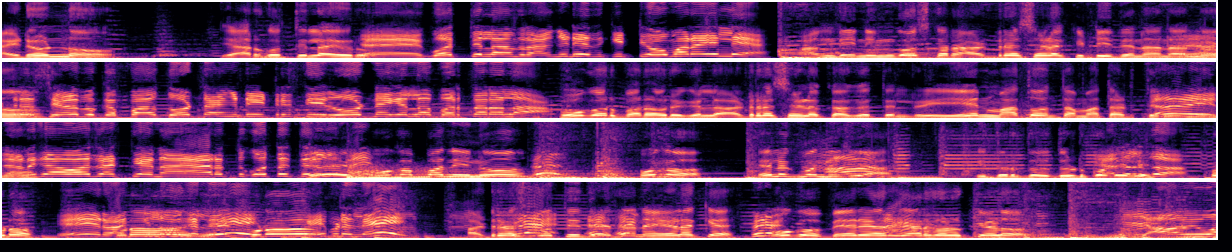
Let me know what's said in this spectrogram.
I don't know ಯಾರು ಗೊತ್ತಿಲ್ಲ ಇವರು? ಏ ಗೊತ್ತಿಲ್ಲ ಅಂದ್ರೆ ಅಂಗಡಿ ಅದಕ್ಕೆ ಇಟ್ಟಿ ಮರ ಇಲ್ಲಿ? ಅಂಗಡಿ ನಿಮ್ಗೋಸ್ಕರ ಅಡ್ರೆಸ್ ಹೇಳಕ್ ಇಟ್ಟಿದ್ದೇನಾ ನಾನು. ಅಡ್ರೆಸ್ ಹೇಳ್ಬೇಕಪ್ಪ ದೊಡ್ಡ ಅಂಗಡಿ ಇಟ್ಟಿರ್ತಿ ರೋಡ್ನಾಗೆಲ್ಲ ಬರ್ತಾರಲ್ಲ. ಹೋಗೋರ್ ಬರೋರಿಗೆಲ್ಲ ಅಡ್ರೆಸ್ ಹೇಳಕ್ಕಾಗತ್ತಲ್ರಿ? ಏನ್ ಮಾತು ಅಂತ ಮಾತಾಡ್ತೀರಿ ಏಯ್ ನೀವು? ನನಗ ಆವಾಜ್ ಆಗ್ತೀಯ? ನಾ ಯಾರತ್ತು ಏ, ಗೊತ್ತಿಲ್ಲ ಹೋಗಪ್ಪ ನೀನು. ಹೋಗೋ ಏನಕ್ ಬಂದಿದ್ಯಾ ಇದ್ರದ್ದು ದುಡ್ಡು ಕೊಡಿಲಿ ಕೊಡೋ ಏ ರಾಕಿ ಕೊಡೋ ಅಡ್ರೆಸ್ ಗೊತ್ತಿದ್ರೆ ತಾನೇ ಹೇಳಕ್ಕೆ. ಹೋಗೋ ಬೇರೆಯವ್ರಿಗೆ ಯಾರಿಗಾರು ಕೇಳು. ಯಾವ ಇವ?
